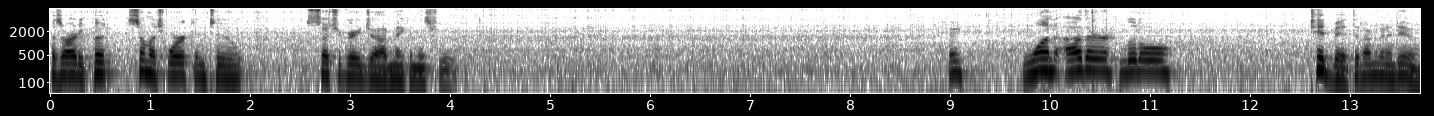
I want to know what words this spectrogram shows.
has already put so much work into such a great job making this flute. Okay, one other little tidbit that I'm going to do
